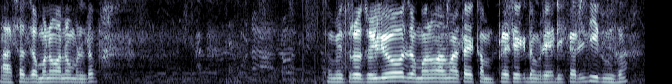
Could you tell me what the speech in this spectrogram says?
આ છે જમણવાનો મંડપ. તો મિત્રો જોઈ લો જમણવાર માટે કમ્પ્લીટ એકદમ રેડી કરી દીધું છે.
